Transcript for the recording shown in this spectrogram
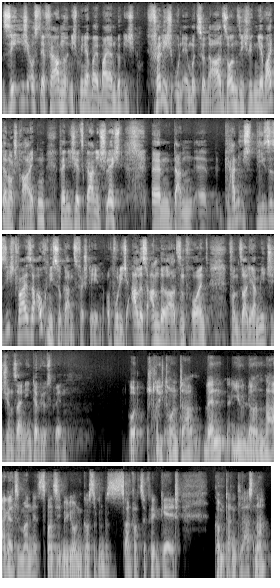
sehe ich aus der Ferne, und ich bin ja bei Bayern wirklich völlig unemotional, sollen sich wegen mir weiter noch streiten, fände ich jetzt gar nicht schlecht, ähm, dann äh, kann ich diese Sichtweise auch nicht so ganz verstehen, obwohl ich alles andere als ein Freund von Salihamidzic und seinen Interviews bin. Gut, Strich drunter. Wenn Julian Nagelsmann jetzt 20 Millionen kostet und das ist einfach zu viel Geld, kommt dann Glasner?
